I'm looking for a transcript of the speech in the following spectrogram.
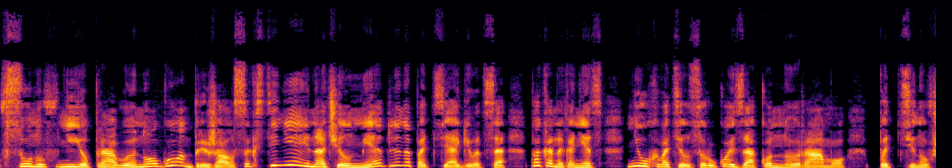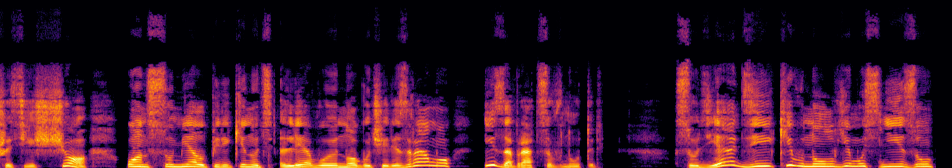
Всунув в нее правую ногу, он прижался к стене и начал медленно подтягиваться, пока, наконец, не ухватился рукой за оконную раму. Подтянувшись еще, он сумел перекинуть левую ногу через раму и забраться внутрь. Судья Ди кивнул ему снизу,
